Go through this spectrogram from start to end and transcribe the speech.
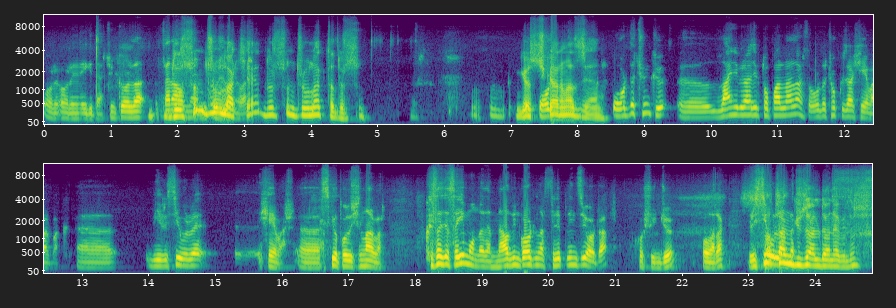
Or- or- oraya gider. Çünkü orada fena dursun Drew Lock var. ya. Dursun Drew Lock da dursun. Göz çıkarmaz yani. Orada çünkü e, line'ı birazcık toparlarlarsa orada çok güzel şey var bak. E, bir receiver ve e, şey var. E, skill position'lar var. Kısaca sayayım onlardan. Melvin Gordon'la Philip Lindsay orada koşuncu olarak. Satın güzel dönebilir.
